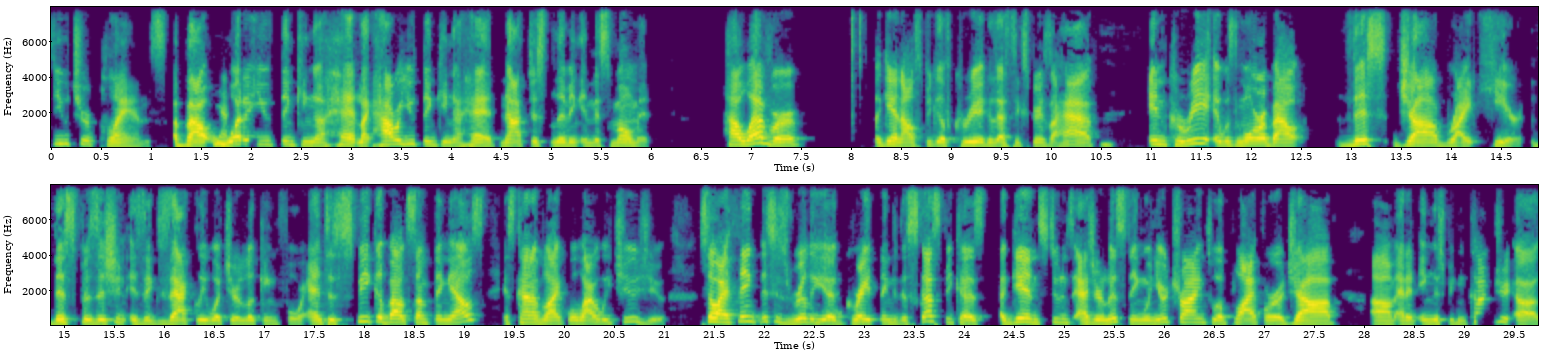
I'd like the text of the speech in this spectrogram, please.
future plans about yeah. what are you thinking ahead like how are you thinking ahead not just living in this moment however again, I'll speak of Korea because that's the experience I have. Mm. In Korea, it was more about this job right here. This position is exactly what you're looking for. And to speak about something else, it's kind of like, well, why would we choose you? So I think this is really a great thing to discuss because, again, students, as you're listening, when you're trying to apply for a job um, at an English speaking country, uh,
